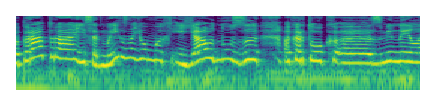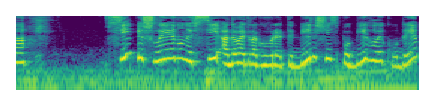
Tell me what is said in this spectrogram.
оператора і серед моїх знайомих, і я одну з е, карток е, змінила. Всі пішли, ну не всі, а давайте так говорити, більшість побігли куди?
